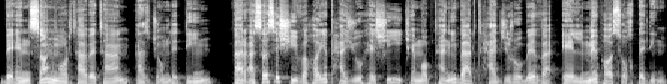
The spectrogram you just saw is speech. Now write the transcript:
به انسان مرتبطن از جمله دین بر اساس شیوه های پژوهشی که مبتنی بر تجربه و علم پاسخ بدیم.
